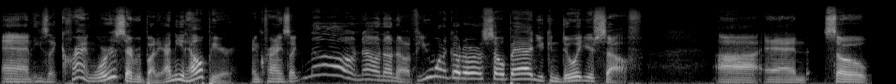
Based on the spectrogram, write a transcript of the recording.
and he's like, Krang, where is everybody? I need help here. And Krang's like, no, no, no, no. If you want to go to Earth so bad, you can do it yourself. Uh, and so,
